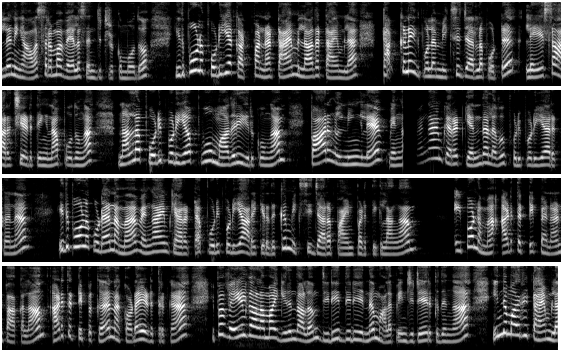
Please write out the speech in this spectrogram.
இல்லை நீங்கள் அவசரமாக வேலை செஞ்சுட்டு இருக்கும்போதோ இது போல் பொடியாக கட் பண்ண டைம் இல்லாத டைமில் டக்குன்னு இது போல் மிக்ஸி ஜாரில் போட்டு லேசாக அரைச்சி எடுத்திங்கன்னா போதுங்க. நல்லா பொடி பொடியாக பூ மாதிரி இருக்குங்க. பாருங்கள் நீங்களே வெங்காயம் வெங்காயம் கேரட் எந்த அளவு பொடி பொடியாக இருக்குன்னு? இது போல் கூட நம்ம வெங்காயம் கேரட்டை பொடி பொடியாக அரைக்கிறதுக்கு மிக்ஸி ஜாரை பயன்படுத்திக்கலாங்க. இப்போ நம்ம அடுத்த டிப் என்னன்னு பார்க்கலாம். அடுத்த டிப்புக்கு நான் கொடை எடுத்திருக்கேன். இப்போ வெயில் காலமாக இருந்தாலும் திடீர் திடீர்னு மழை பெஞ்சிட்டே இருக்குதுங்க. இந்த மாதிரி டைமில்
